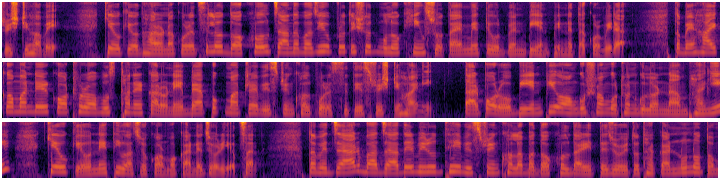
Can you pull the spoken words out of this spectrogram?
সৃষ্টি হবে। কেউ কেউ ধারণা করেছিল দখল, চাঁদাবাজি ও প্রতিশোধমূলক হিংস্রতায় মেতে উঠবেন বিএনপির নেতাকর্মীরা। তবে হাইকমান্ডের কঠোর অবস্থানের কারণে ব্যাপক মাত্রায় বিশৃঙ্খল পরিস্থিতির সৃষ্টি হয়নি। তারপরও বিএনপি ও অঙ্গ সংগঠনগুলোর নাম ভাঙিয়ে কেউ কেউ নেতিবাচক কর্মকাণ্ডে জড়িয়েছেন। তবে যার বা যাদের বিরুদ্ধে বিশৃঙ্খলা বা দখলদারিত্বে জড়িত থাকার ন্যূনতম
